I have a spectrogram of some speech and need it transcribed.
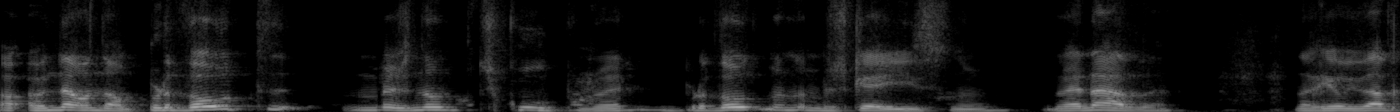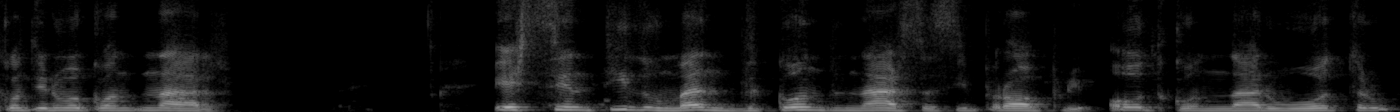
uh, não, não, perdoo-te, mas não te desculpo, não é? Perdoo-te, mas, mas que é isso? Não, não é nada. Na realidade, continua a condenar. Este sentido humano de condenar-se a si próprio ou de condenar o outro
